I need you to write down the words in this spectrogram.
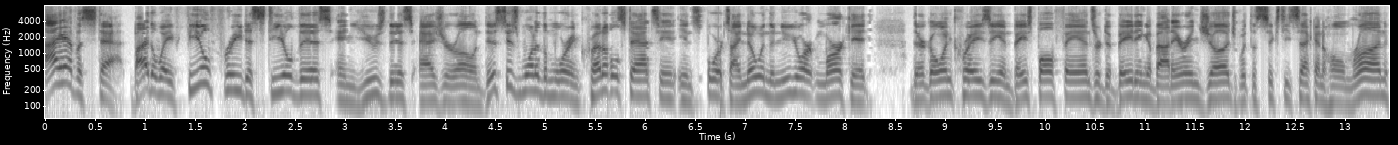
I have a stat. By the way, feel free to steal this and use this as your own. This is one of the more incredible stats in, in sports. I know in the New York market, they're going crazy, and baseball fans are debating about Aaron Judge with the 60 second home run.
